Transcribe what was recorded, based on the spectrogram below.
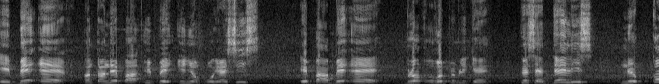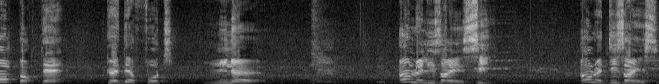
et BR, entendez par UP Union Progressiste et par BR Bloc Républicain, que ces deux listes ne comportaient que des fautes mineures. En le lisant ainsi, en le disant ainsi,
